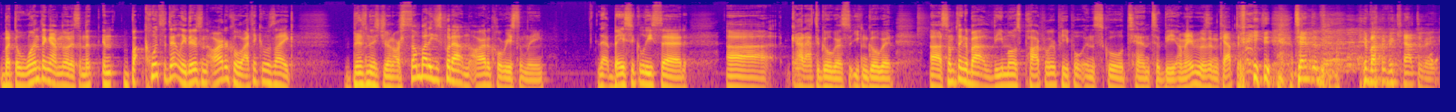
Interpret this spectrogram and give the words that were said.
But the one thing I've noticed, and, the, and but coincidentally, there's an article, I think it was like Business Journal, or somebody just put out an article recently that basically said, uh, God, I have to Google it. You can Google it. Uh, something about the most popular people in school tend to be, or maybe it was in Captivate, tend to be, it might have been Captivate,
